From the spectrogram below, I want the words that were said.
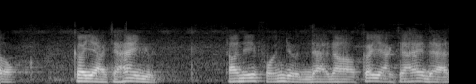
ตกก็อยากจะให้หยุด ตอนนี้ฝนหยุดแดดออกก็อยากจะให้แดด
